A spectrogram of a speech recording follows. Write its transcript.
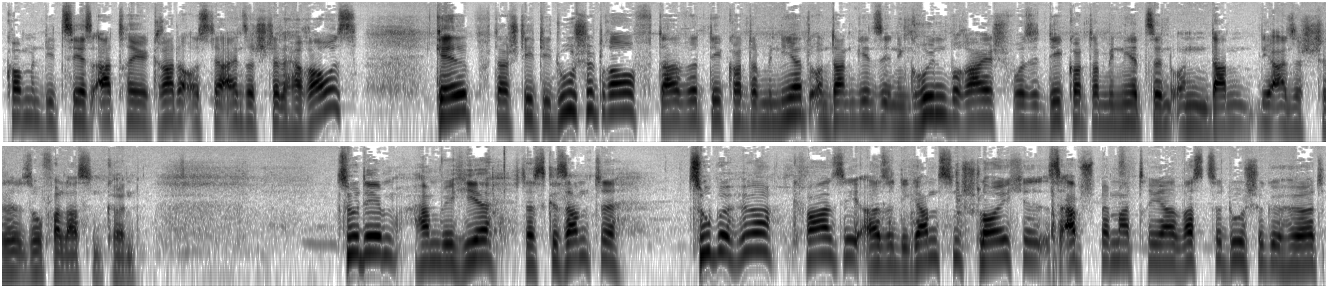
kommen die CSA-Träger gerade aus der Einsatzstelle heraus. Gelb, da steht die Dusche drauf, da wird dekontaminiert und dann gehen sie in den grünen Bereich, wo sie dekontaminiert sind und dann die Einsatzstelle so verlassen können. Zudem haben wir hier das gesamte Zubehör quasi, also die ganzen Schläuche, das Absperrmaterial, was zur Dusche gehört,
